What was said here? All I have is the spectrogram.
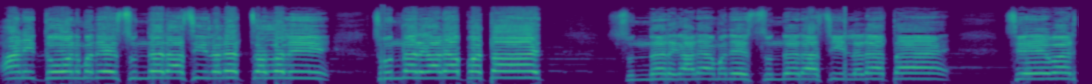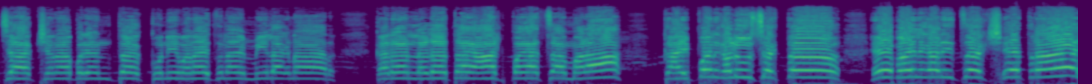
आणि दोन मध्ये सुंदर अशी लढत चालवली सुंदर गाड्या पळतायत. सुंदर गाड्यामध्ये सुंदर अशी लढत आहे. शेवटच्या क्षणापर्यंत कुणी म्हणायचं नाही मी लागणार. कारण लढत आहे आठ पायाचा मळा. काय पण घडवू शकतं. हे बैलगाडीचं क्षेत्र आहे.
